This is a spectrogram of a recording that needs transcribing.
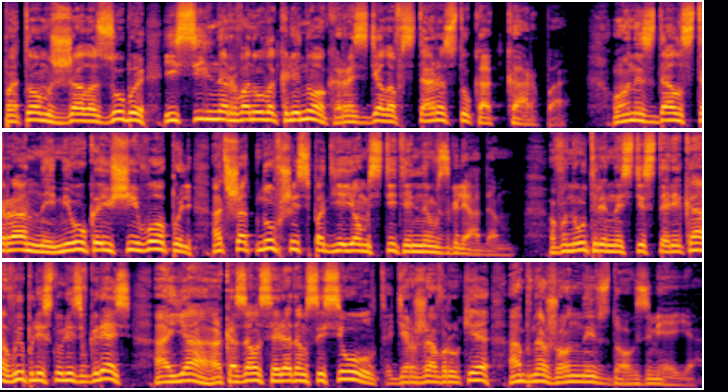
Потом сжала зубы и сильно рванула клинок, разделав старосту как карпа. Он издал странный мяукающий вопль, отшатнувшись под ее мстительным взглядом. Внутренности старика выплеснулись в грязь, а я оказался рядом с Исиулт, держа в руке обнаженный вздох змея.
